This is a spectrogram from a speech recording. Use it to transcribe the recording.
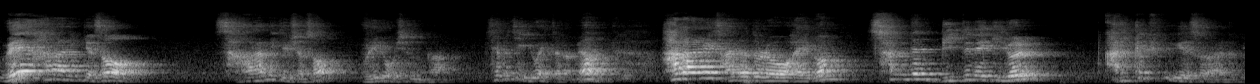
왜 하나님께서 사람이 되셔서 우리에게 오시는가? 세 번째 이유가 있다면 하나님의 자녀들로 하여금 참된 믿음의 길을 가르쳐 주기 위해서라는 겁니다.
